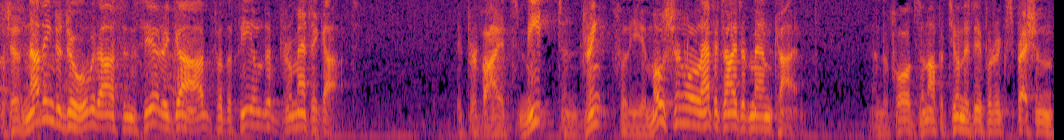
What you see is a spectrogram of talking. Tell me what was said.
Which has nothing to do with our sincere regard for the field of dramatic art. It provides meat and drink for the emotional appetite of mankind and affords an opportunity for expression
